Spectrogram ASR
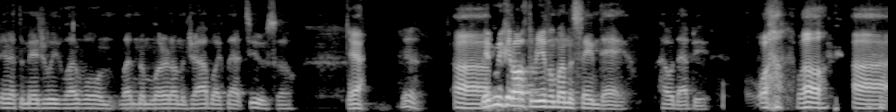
in at the major league level and letting them learn on the job like that too. So yeah. yeah, Uh, maybe we get all three of them on the same day. How would that be? Well, well, uh,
